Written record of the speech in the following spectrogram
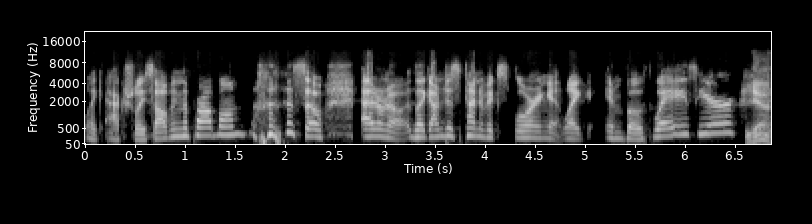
like actually solving the problem so i don't know like i'm just kind of exploring it like in both ways here Yeah.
